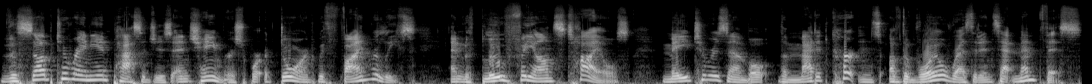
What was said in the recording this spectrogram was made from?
the subterranean passages and chambers were adorned with fine reliefs and with blue faience tiles made to resemble the matted curtains of the royal residence at Memphis.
